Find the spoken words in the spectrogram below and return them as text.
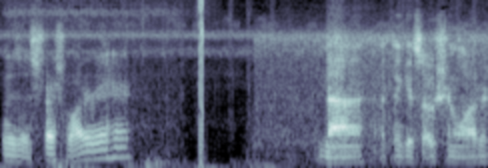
What is this, fresh water right here? Nah, I think it's ocean water.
